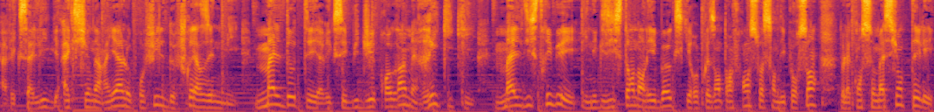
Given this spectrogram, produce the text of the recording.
avec sa ligue actionnariale au profil de frères ennemis. Mal doté avec ses budgets programmes rikiki. Mal distribué, inexistant dans les box qui représentent en France 70% de la consommation télé.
